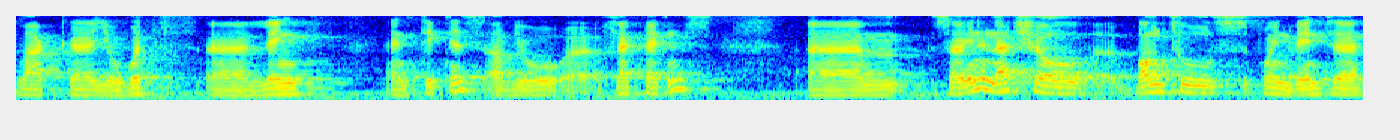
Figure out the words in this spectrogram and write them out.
like uh, your width, uh, length and thickness of your uh, flat patterns. Um, so in a nutshell, uh, BOM tools for Inventor,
